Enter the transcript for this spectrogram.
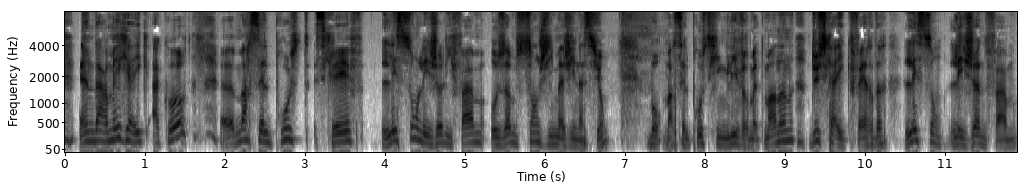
En daarmee ga ik akkoord. Eh, Marcel Proust schreef... Laissons les jolies femmes aux hommes sans imagination. Bon, Marcel Proust ging liever met mannen, dus ga ik verder. Laissons les jeunes femmes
